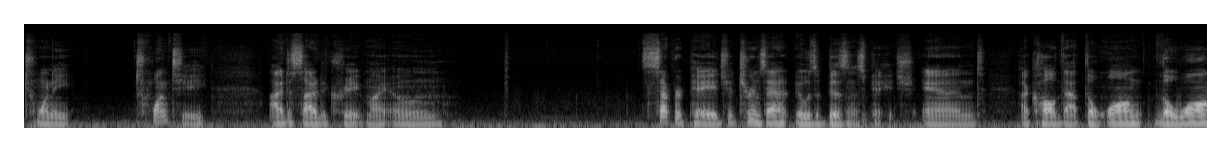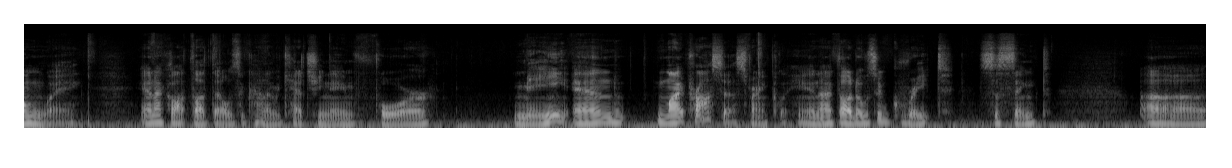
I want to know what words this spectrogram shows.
2020, I decided to create my own separate page. It turns out it was a business page, and I called that the Wong the Wong Way, and I thought, that was a kind of a catchy name for me and my process, frankly. And I thought it was a great, succinct uh,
